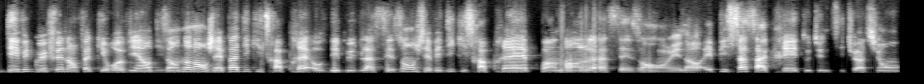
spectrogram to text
David Griffin, en fait, qui revient en disant non, non, j'avais pas dit qu'il sera prêt au début de la saison, j'avais dit qu'il sera prêt pendant la saison. You know? Et puis ça, ça a créé toute une situation.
